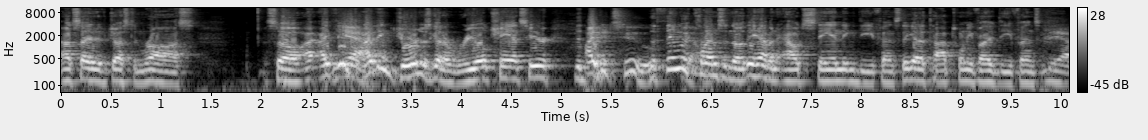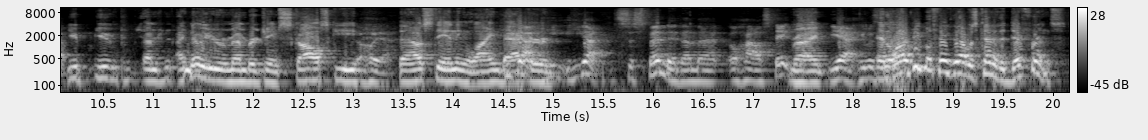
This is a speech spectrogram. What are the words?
outside of Justin Ross. So I, I think Yeah. I think Georgia's got a real chance here. The, I do too. The thing with Yeah. Clemson though, they have an outstanding defense. They got a top twenty-five defense. Yeah. You you um, I know you remember James Skalski, Oh, yeah. the outstanding He got, linebacker. he, he got suspended on that Ohio State. game. Right. Yeah, he was. and a lot of people think that was kind of the difference.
